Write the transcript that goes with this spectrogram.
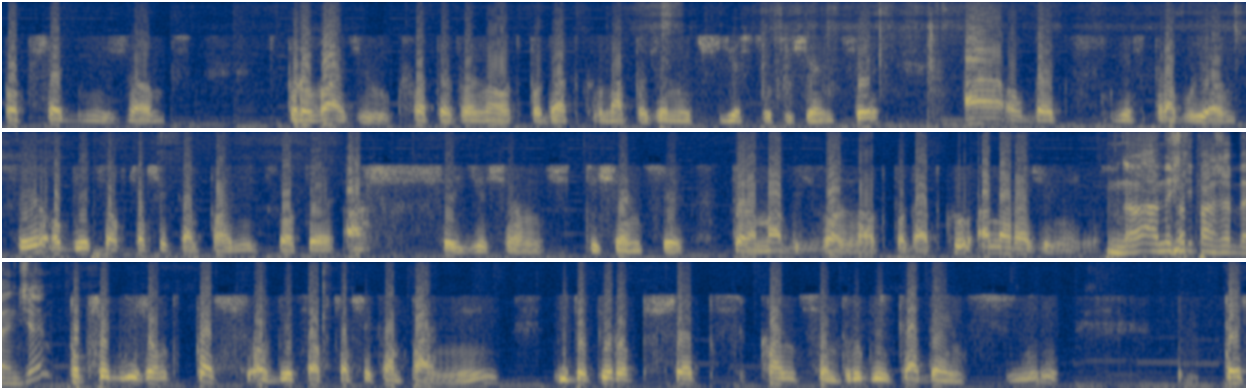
poprzedni rząd wprowadził kwotę wolną od podatku na poziomie 30 tysięcy, a obecnie sprawujący obiecał w czasie kampanii kwotę aż 60 tysięcy, która ma być wolna od podatku, a na razie nie jest. No, a myśli pan, że będzie? Poprzedni rząd też obiecał w czasie kampanii i dopiero przed końcem drugiej kadencji też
